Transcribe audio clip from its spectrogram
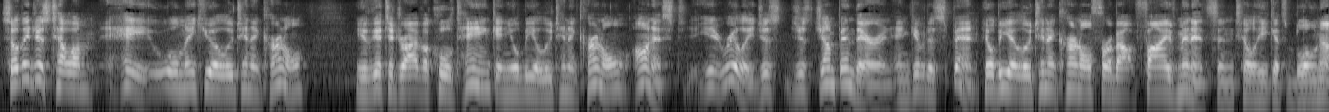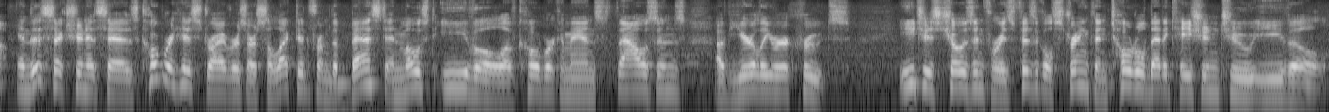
So they just tell him, hey, we'll make you a lieutenant colonel You'll get to drive a cool tank and you'll be a lieutenant colonel. Honest. Really, just just jump in there and, and give it a spin. He'll be a lieutenant colonel for about five minutes until he gets blown up. In this section it says, Cobra Hiss drivers are selected from the best and most evil of Cobra Command's thousands of yearly recruits. Each is chosen for his physical strength and total dedication to evil.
